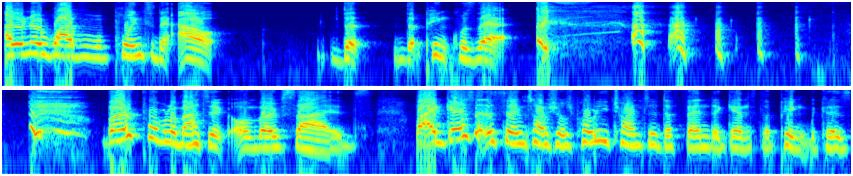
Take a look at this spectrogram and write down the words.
I don't know why we were pointing it out that that pink was there. both problematic on both sides. But I guess at the same time, she was probably trying to defend against the pink because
